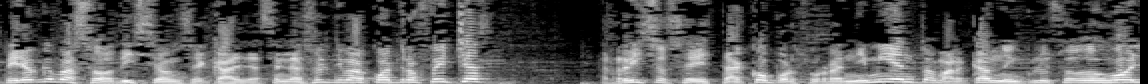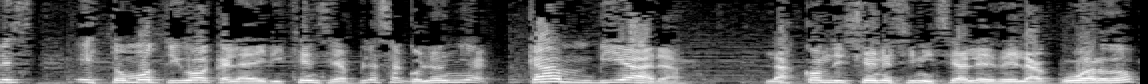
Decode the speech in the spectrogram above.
pero ¿qué pasó? Dice Once Caldas. En las últimas cuatro fechas, Rizzo se destacó por su rendimiento, marcando incluso dos goles. Esto motivó a que la dirigencia de Plaza Colonia cambiara las condiciones iniciales del acuerdo.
